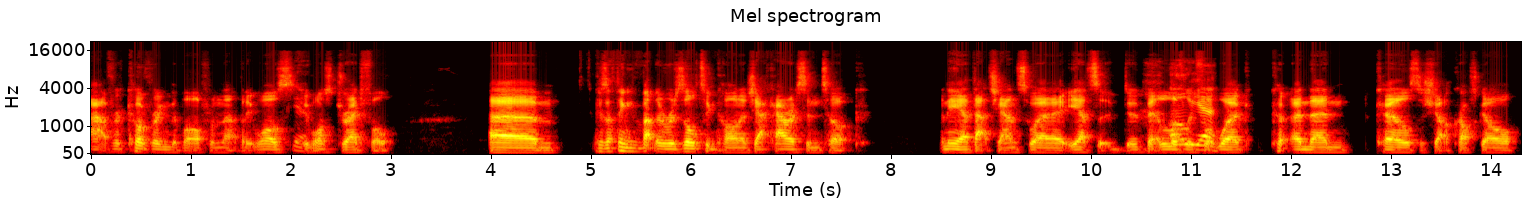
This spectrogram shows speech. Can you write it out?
out of recovering the ball from that, but it was Yeah. it was dreadful. Um, because I think about the resulting corner Jack Harrison took, and he had that chance where he had a bit of lovely Oh, yeah. footwork and then curls the shot across goal.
